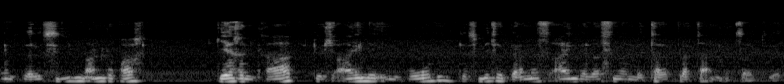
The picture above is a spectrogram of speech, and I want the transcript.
und Welf 7 angebracht, deren Grab durch eine im Boden des Mittelganges eingelassene Metallplatte angezeigt wird.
